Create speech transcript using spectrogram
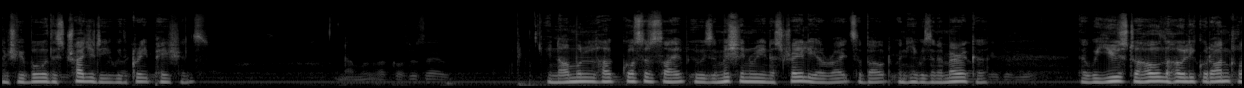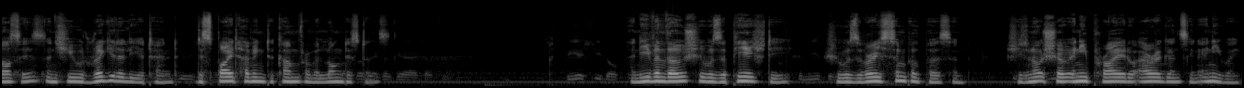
and she bore this tragedy with great patience. Inamul Haq Kauser Sahib, who is a missionary in Australia, writes about when he was in America that we used to hold the Holy Quran classes and she would regularly attend, despite having to come from a long distance. And even though she was a PhD, she was a very simple person. She did not show any pride or arrogance in any way.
